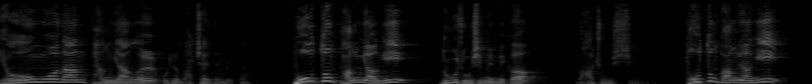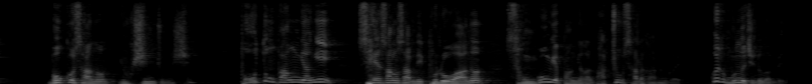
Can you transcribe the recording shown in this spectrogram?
영원한 방향을 우리는 맞춰야 됩니다. 보통 방향이 누구 중심입니까? 나 중심. 보통 방향이 먹고 사는 육신 중심. 보통 방향이 세상 사람이 부러워하는 성공의 방향을 맞추고 살아가는 거예요. 그래서 무너지는 겁니다.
